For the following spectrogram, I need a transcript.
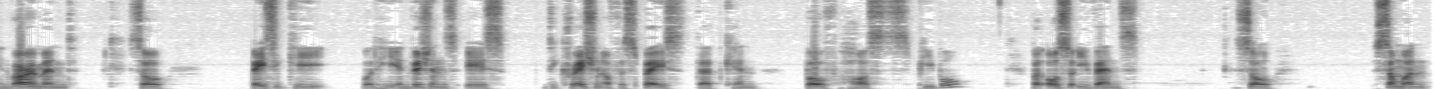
environment. So basically what he envisions is the creation of a space that can both host people, but also events. So someone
